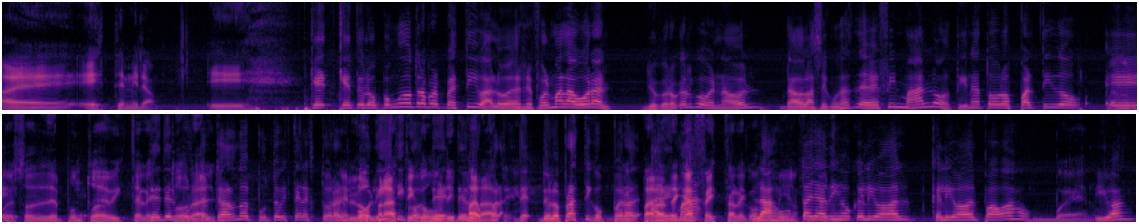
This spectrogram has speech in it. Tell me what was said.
eh, este, mira, eh, Que, que te lo pongo en otra perspectiva, lo de reforma laboral. Yo creo que el gobernador, dado las circunstancias, debe firmarlo. Tiene a todos los partidos. bueno, eh, pues eso desde el punto de vista desde el punto, electoral. hablando del punto de vista electoral En lo político, de, de lo, de- de lo práctico. Pero disparate que además, afecta a la la Junta ya dijo que le iba a dar, que le iba a dar para abajo. Bueno, Iván,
